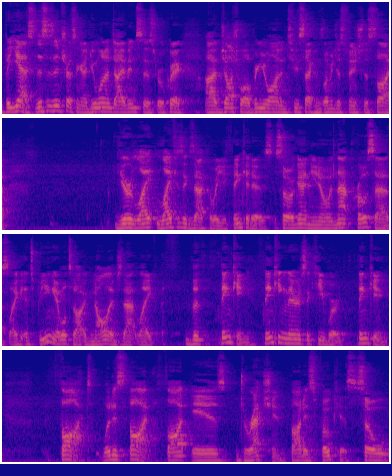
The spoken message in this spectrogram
But yes, this is interesting. I do want to dive into this real quick. Uh, Joshua, I'll bring you on in two seconds. Let me just finish this thought. Your life, life is exactly what you think it is. So again, you know, in that process, like it's being able to acknowledge that, like the thinking. Thinking there is the key word. Thinking thought. What is thought? Thought is direction, thought is focus. So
